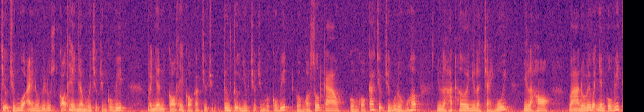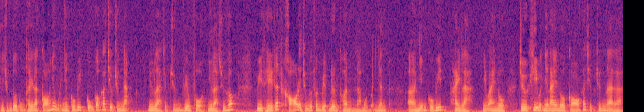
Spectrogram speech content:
Triệu chứng của adenovirus có thể nhầm với triệu chứng COVID. Bệnh nhân có thể có các triệu chứng tương tự như triệu chứng của COVID, gồm có sốt cao, gồm có các triệu chứng của đường hô hấp như là hắt hơi, như là chảy mũi, như là ho. Và đối với bệnh nhân COVID thì chúng tôi cũng thấy là có những bệnh nhân COVID cũng có các triệu chứng nặng như là triệu chứng viêm phổi, như là suy hấp. Vì thế rất khó để chúng tôi phân biệt đơn thuần là một bệnh nhân uh, nhiễm COVID hay là nhiễm AINO trừ khi bệnh nhân AINO có các triệu chứng là, là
